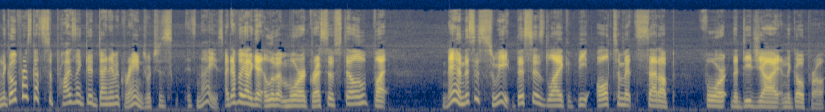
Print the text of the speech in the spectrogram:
And the GoPro's got surprisingly good dynamic range, which is is nice. I definitely got to get a little bit more aggressive still, but man, this is sweet. This is like the ultimate setup for the DJI and the GoPro.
